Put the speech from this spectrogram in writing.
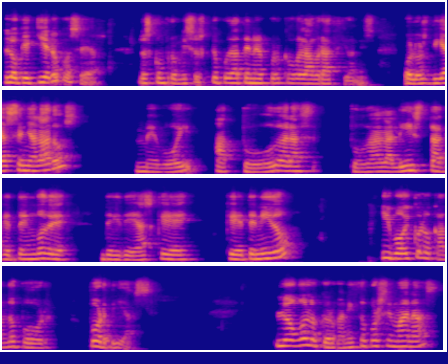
lo que quiero coser, los compromisos que pueda tener por colaboraciones o los días señalados, me voy a toda la lista que tengo de, ideas que, he tenido y voy colocando por, por días. Luego lo que organizo por semanas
